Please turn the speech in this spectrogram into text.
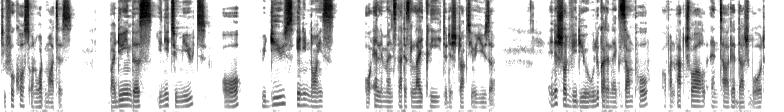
to focus on what matters. By doing this, you need to mute or reduce any noise or element that is likely to distract your user. In this short video, we'll look at an example of an actual and target dashboard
